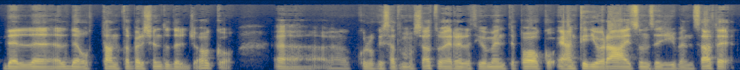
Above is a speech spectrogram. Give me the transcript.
del, dell'80% del gioco, uh, quello che è stato mostrato è relativamente poco, e anche di Horizon, se ci pensate,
